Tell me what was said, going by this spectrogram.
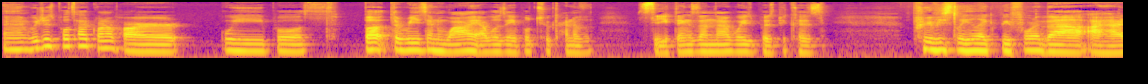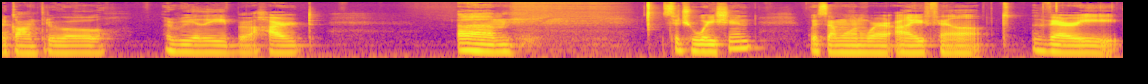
And we just both had grown apart. We both, but the reason why I was able to kind of see things in that way was because previously, like before that, I had gone through a, a really hard um situation with someone where I felt very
